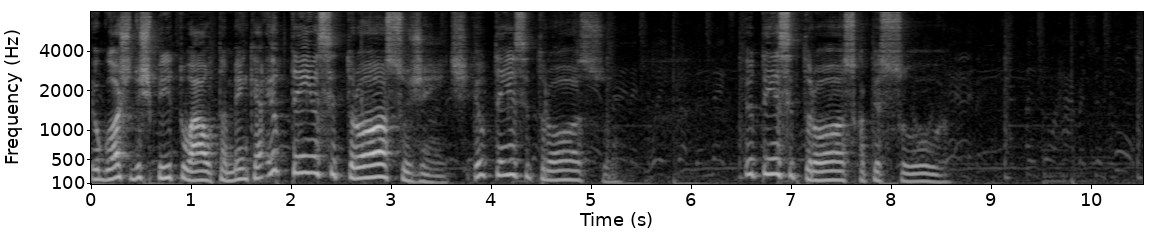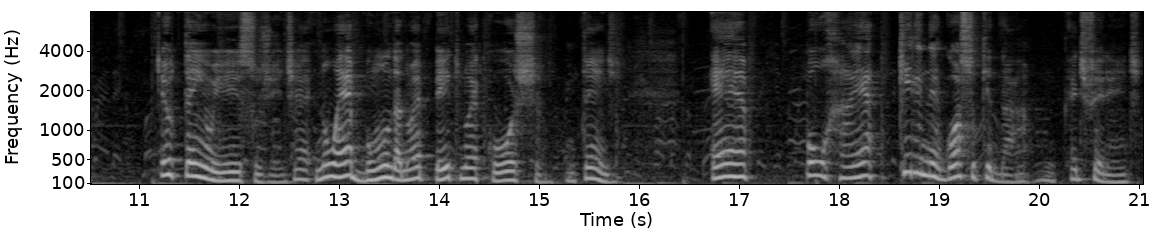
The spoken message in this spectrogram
Eu gosto do espiritual também. Quero... Eu tenho esse troço, gente. Eu tenho esse troço. Eu tenho esse troço com a pessoa. Eu tenho isso, gente. É, não é bunda, não é peito, não é coxa. Entende? É. Porra, é aquele negócio que dá. É diferente.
